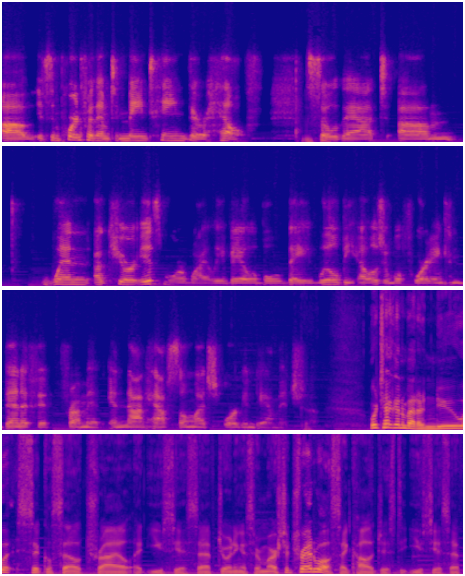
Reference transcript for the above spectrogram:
uh, it's important for them to maintain their health mm-hmm. so that um, when a cure is more widely available, they will be eligible for it and can benefit from it and not have so much organ damage. We're talking about a new sickle cell trial at UCSF. Joining us are Marcia Treadwell, psychologist at UCSF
